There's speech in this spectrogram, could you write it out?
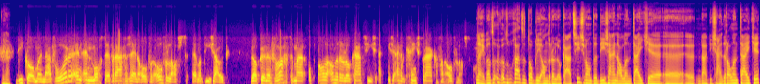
ja. die komen naar voren. En, en mochten er vragen zijn over overlast, want die zou ik wel kunnen verwachten, maar op alle andere locaties is eigenlijk geen sprake van overlast. Nee, want, want hoe gaat het op die andere locaties? Want die zijn al een tijdje, nou die zijn er al een tijdje.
